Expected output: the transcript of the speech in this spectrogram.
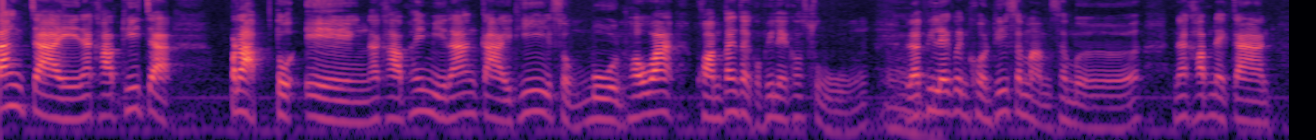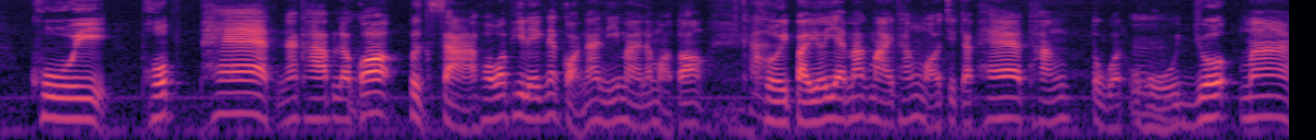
ตั้งใจนะครับที่จะปรับตัวเองนะครับให้มีร่างกายที่สมบูรณ์ เพราะว่าความตั้งใจของพี่เล็กเขาสูงอืมและพี่เล็กเป็นคนที่สม่ำเสมอนะครับในการคุย พบแพทย์นะครับ แล้วก็ปรึกษาเพราะว่าพี่เล็กเนี่ยก่อนหน้านี้มานะหมอต้อง ค่ะ เคยไปเยอะแยะมากมายทั้งหมอจิตแพทย์ทั้งตรวจโอ้โหเยอะมาก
